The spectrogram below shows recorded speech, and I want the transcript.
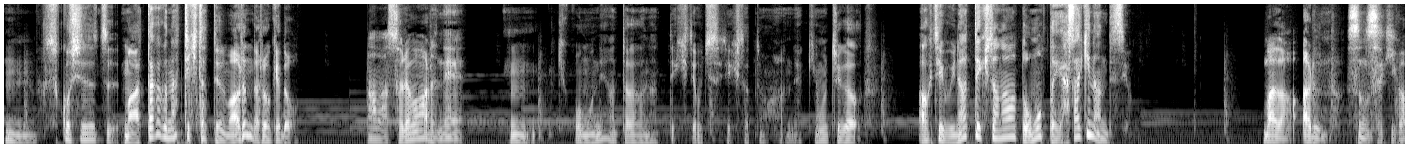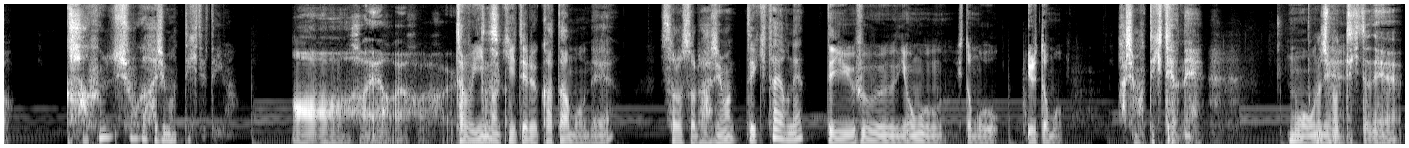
うん、少しずつ、まあ暖かくなってきたっていうのもあるんだろうけど、い。あ、まあ、それもあるね。うん、気候もね、暖かくなってきて落ち着いてきたっていうのもあるんで、気持ちがアクティブになってきたなと思った矢先なんですよ。まだあるんだ、その先が。花粉症が始まってきてて今。ああ、はいはいはいはい。多分今聞いてる方もね、そろそろ始まってきたよねっていう風に思う人もいると思う。始まってきたよね。もうね、始まってきたね。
